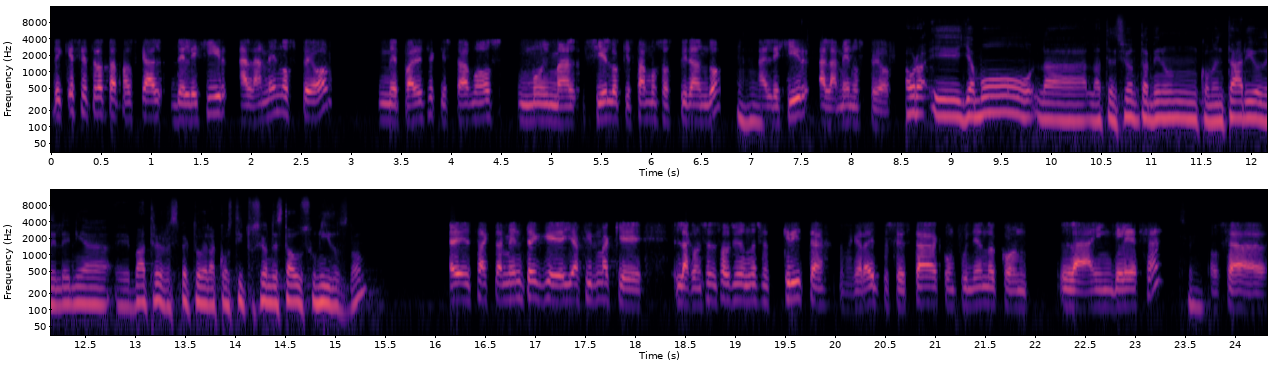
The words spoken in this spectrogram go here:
¿de qué se trata, Pascal? De elegir a la menos peor. Me parece que estamos muy mal, si es lo que estamos aspirando, a elegir a la menos peor. Ahora, eh, llamó la, atención también un comentario de Lenia eh, Batre respecto de la Constitución de Estados Unidos, ¿no? Exactamente, que ella afirma que la Constitución de Estados Unidos no es escrita, pues se está confundiendo con la inglesa. O sea,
